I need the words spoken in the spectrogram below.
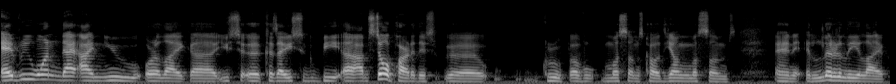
everyone that I knew or like uh used to because I used to be uh, I'm still a part of this uh group of Muslims called Young Muslims, and it literally like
